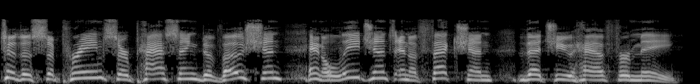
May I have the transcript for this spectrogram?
to the supreme surpassing devotion and allegiance and affection that you have for me.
